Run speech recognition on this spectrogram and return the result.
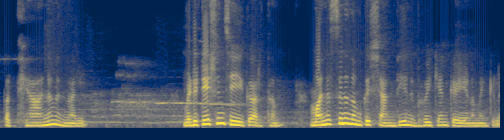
അപ്പം ധ്യാനം എന്നാൽ മെഡിറ്റേഷൻ ചെയ്യുക അർത്ഥം മനസ്സിന് നമുക്ക് ശാന്തി അനുഭവിക്കാൻ കഴിയണമെങ്കിൽ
